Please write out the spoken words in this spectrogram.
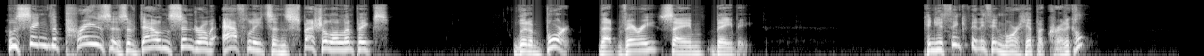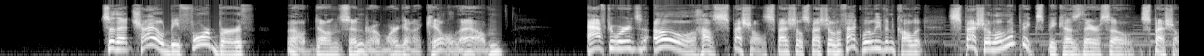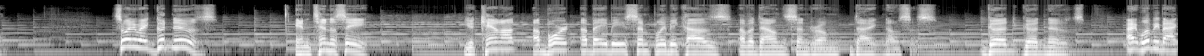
who sing the praises of Down syndrome athletes in Special Olympics would abort that very same baby. Can you think of anything more hypocritical? So that child before birth well, Down syndrome, we're going to kill them. Afterwards, oh, how special, special, special. In fact, we'll even call it Special Olympics because they're so special. So, anyway, good news. In Tennessee, you cannot abort a baby simply because of a Down syndrome diagnosis. Good, good news. All right, we'll be back.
